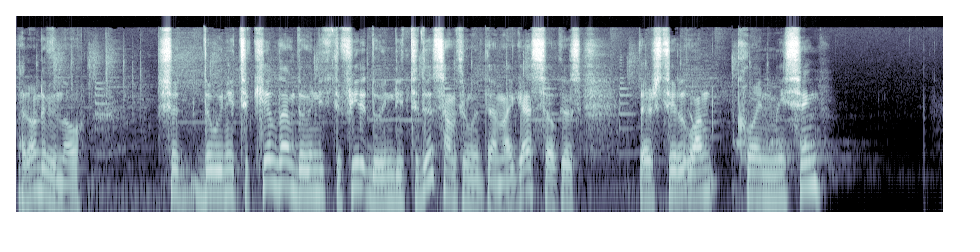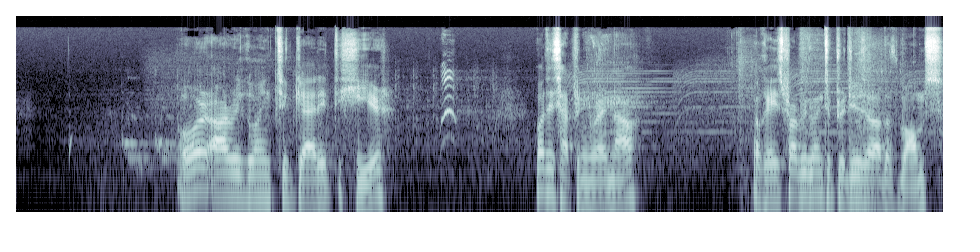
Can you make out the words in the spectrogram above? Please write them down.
I don't even know. Should do we need to kill them? Do we need to defeat it? Do we need to do something with them? I guess so, because there's still one coin missing. Or are we going to get it here? What is happening right now? Okay, he's probably going to produce a lot of bombs.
